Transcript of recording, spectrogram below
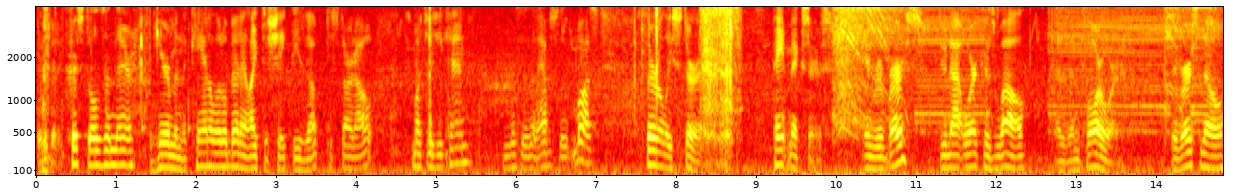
A little bit of crystals in there. You can hear them in the can a little bit. I like to shake these up to start out as much as you can. And this is an absolute must. Thoroughly stir it. Paint mixers in reverse do not work as well as in forward. Reverse no,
